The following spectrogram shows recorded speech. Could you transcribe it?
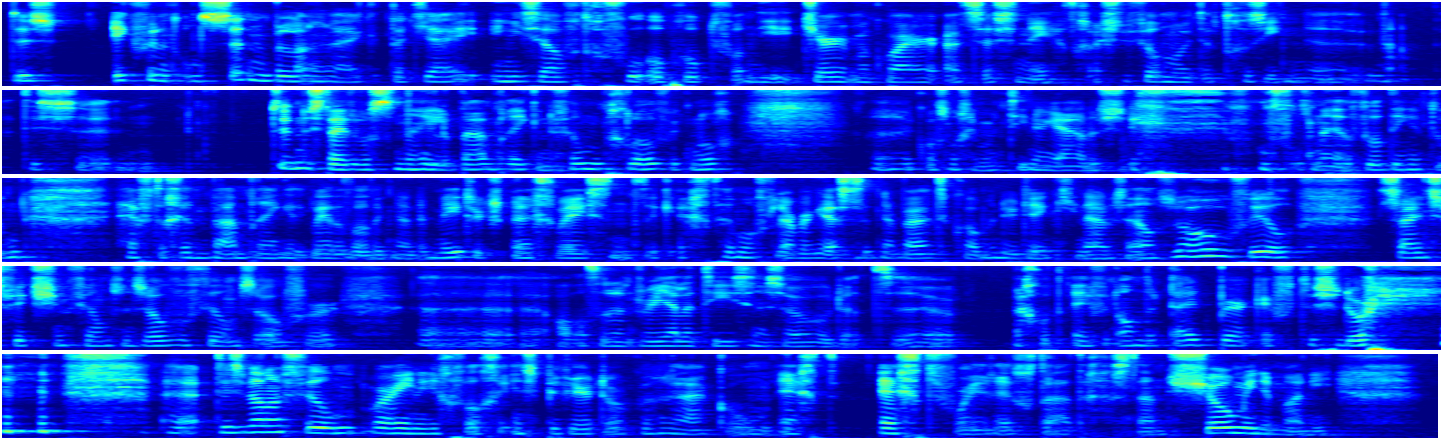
Dus ik vind het ontzettend belangrijk dat jij in jezelf het gevoel oproept van die Jerry Maguire uit 96. Als je de film nooit hebt gezien, uh, nou, het is. Uh, tijd was het een hele baanbrekende film, geloof ik nog. Uh, ik was nog in mijn tienerjaren, dus ik vond volgens mij heel veel dingen toen heftig en baanbrekend. Ik weet dat, ik naar de Matrix ben geweest en dat ik echt helemaal flabbergasted naar buiten kwam. En nu denk je, nou, er zijn al zoveel science fiction films en zoveel films over uh, alternate realities en zo. Dat, uh, maar goed, even een ander tijdperk, even tussendoor. het is wel een film waar je in ieder geval geïnspireerd door kan raken om echt, echt voor je resultaten te gaan staan. Show me the money.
